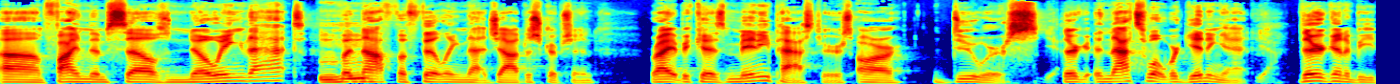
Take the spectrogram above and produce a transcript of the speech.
um, find themselves knowing that, but Mm-hmm. not fulfilling that job description, right? Because many pastors are doers. They're, and that's what we're getting at. Yeah. Mm-hmm. They're going to be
